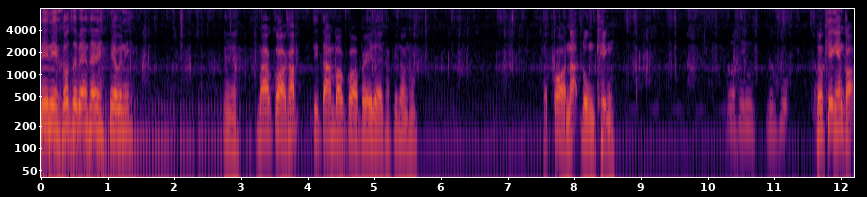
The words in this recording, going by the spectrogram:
นี่นี่เขาแสดงไทยนี่เรียกไปนี่เออบ่าวก่อครับ ติดตามบ่าวก่อไปเลยครับพี่น้องครับแล้วก็ณดงเข่งตัวทิ้งเรื่องผู้ดงเข่งหยังเกาะ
